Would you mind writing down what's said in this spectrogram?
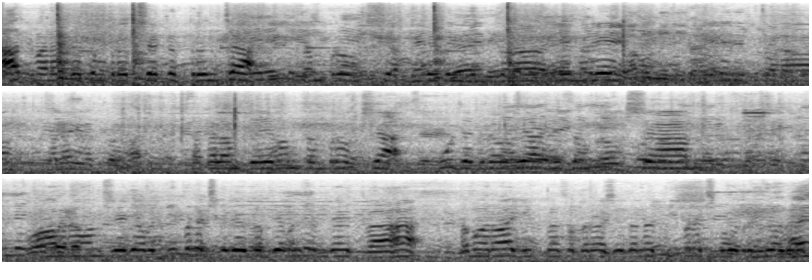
ಆತ್ಮನಂದ ಸಂಪ್ರೋಕ್ಷಕ ಪ್ರಪಂಚ ಸಂಪ್ರೋಕ್ಷ ನೇಮರೇ ಚೆನ್ನಾಗಿರುತ್ತಲ್ಲ ಸಕಲಂ ದೇವಂ ಸಂಪ್ರೋಕ್ಷ ಪೂಜೆ ದ್ರವ್ಯಾಣಿ ಸಂಪ್ರೋಕ್ಷ ಓಂ ನಮಂ ಶೇಖವ ದೀಪಲಕ್ಷ್ಮಿ ದೇವ ದೇವಂ ಸಂಗಯತ್ವಾ ತಮರಾ ಯುದ್ಧ ಸಪರಾಶಿತನ ದೀಪಲಕ್ಷ್ಮಿ ಪ್ರಸೋದಾಯ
